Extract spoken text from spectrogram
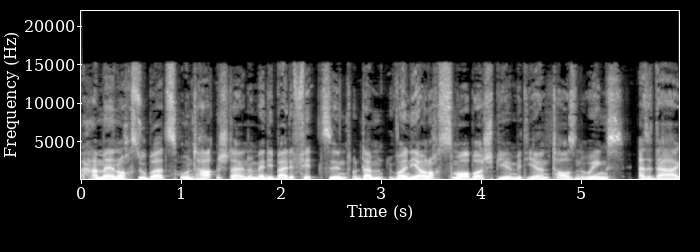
haben ja noch Subats und Hartenstein. Und wenn die beide fit sind und dann wollen die auch noch Smallball spielen mit ihren 1000 Wings. Also da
